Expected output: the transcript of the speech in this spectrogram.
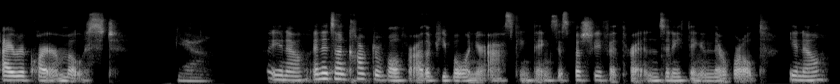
I require most. Yeah. You know, and it's uncomfortable for other people when you're asking things, especially if it threatens anything in their world, you know?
